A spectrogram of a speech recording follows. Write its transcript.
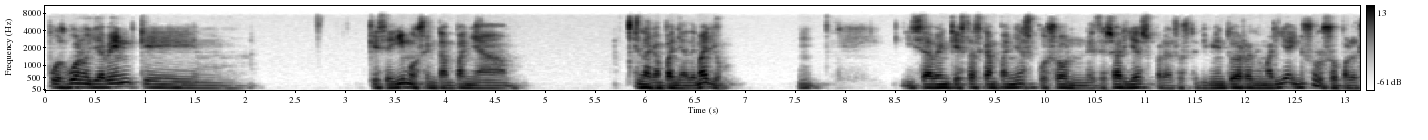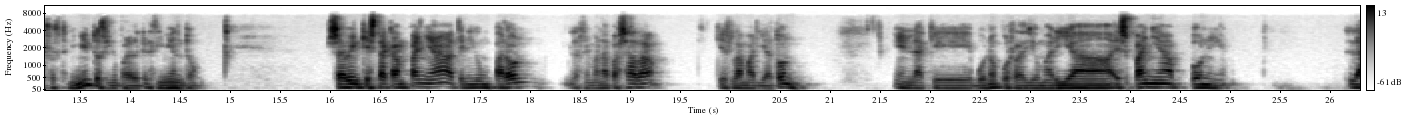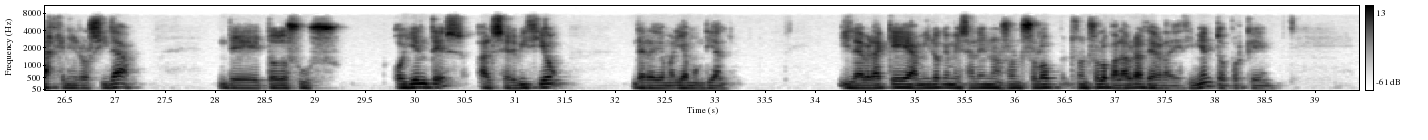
Pues bueno, ya ven que, que seguimos en campaña, en la campaña de mayo. Y saben que estas campañas pues, son necesarias para el sostenimiento de Radio María y no solo para el sostenimiento, sino para el crecimiento. Saben que esta campaña ha tenido un parón la semana pasada, que es la maratón, en la que, bueno, pues Radio María España pone la generosidad de todos sus oyentes al servicio de Radio María Mundial. Y la verdad que a mí lo que me sale no son solo, son solo palabras de agradecimiento, porque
